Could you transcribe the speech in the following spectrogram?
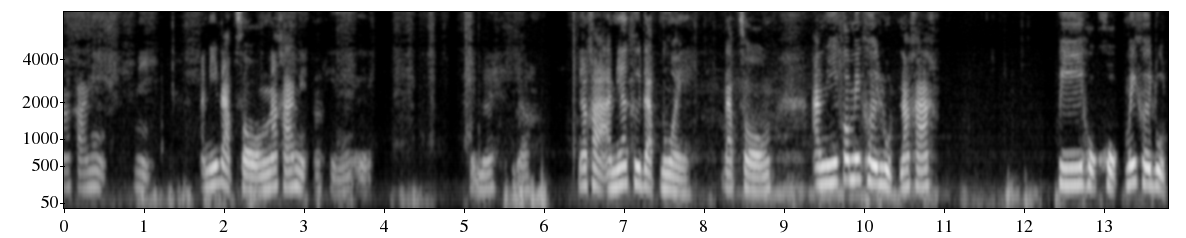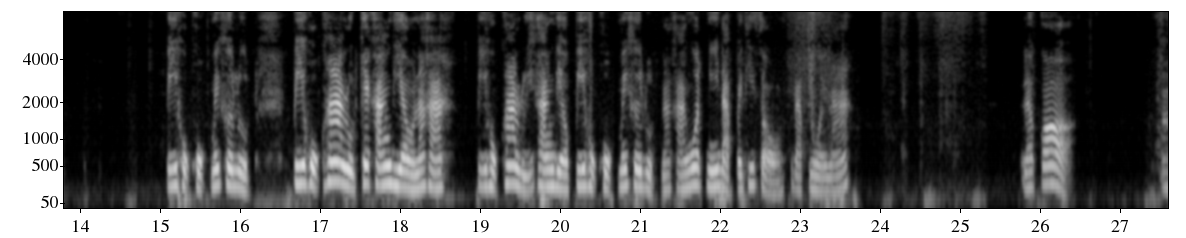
นะคะนี่นี่ อันนี้ดับสองนะคะนี่เห็นไหมเอ่ยเห็นไหมเดี๋ยวเนี่ยค่ะ อันนี้คือดับหน่วย ดับสอง อันนี้ก็ไม่เคยหลุดนะคะ ปีหกหกไม่เคยหลุด ปีหกหกไม่เคยหลุด ปีหกห้าหลุดแค่ครั้งเดียวนะคะ ปีหกห้าหลุดครั้งเดียว ปีหกหกไม่เคยหลุดนะคะ งวดนี้ดับไปที่สองดับหน่วยนะ แล้วก็อะ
